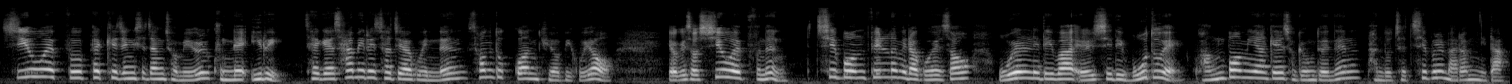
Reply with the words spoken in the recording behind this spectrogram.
COF 패키징 시장 점유율 국내 1위, 세계 3위를 차지하고 있는 선두권 기업이고요. 여기서 COF는 치본 필름이라고 해서 OLED와 LCD 모두에 광범위하게 적용되는 반도체 칩을 말합니다.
